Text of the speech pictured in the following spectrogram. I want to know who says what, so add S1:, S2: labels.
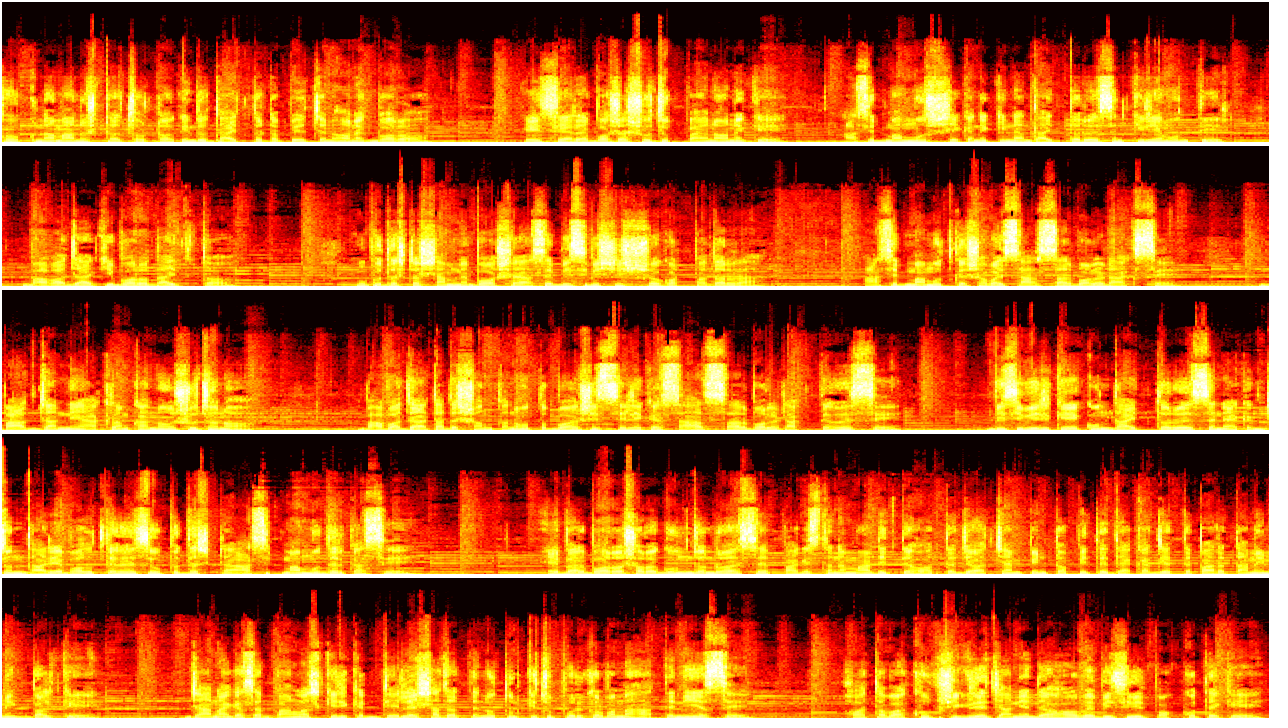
S1: হোক না মানুষটা ছোট, কিন্তু দায়িত্বটা পেয়েছেন অনেক বড়। এই চেয়ারে বসার সুযোগ পায় না অনেকে। আসিফ মাহমুদ সেখানে কিনা দায়িত্ব রয়েছেন ক্রীড়ামন্ত্রীর। বাবা যা, কি বড় দায়িত্ব। উপদেষ্টার সামনে বসে আছে বিসিবি শীর্ষ গটপাদাররা আসিফ মাহমুদকে সবাই সার সার বলে ডাকছে। বাদ জানি আকরাম খান ও সুজনও। বাবা যায় তাদের সন্তানের মতো বয়সী ছেলেকে সাহাজ স্যার বলে ডাকতে হয়েছে। বিসিবির কে কোন দায়িত্ব রয়েছেন এক একজন দাঁড়িয়ে বলতে হয়েছে উপদেষ্টা আসিফ মাহমুদের কাছে। এবার বড় সড়ো গুঞ্জন রয়েছে, পাকিস্তানের মাটিতে হতে যাওয়া চ্যাম্পিয়ন ট্রফিতে দেখা যেতে পারে তামিম ইকবালকে। জানা গেছে, বাংলাদেশ ক্রিকেট ডেলে সাজাতে নতুন কিছু পরিকল্পনা হাতে নিয়েছে। হয়তোবা খুব শীঘ্রই জানিয়ে দেওয়া হবে বিসিবির পক্ষ থেকে।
